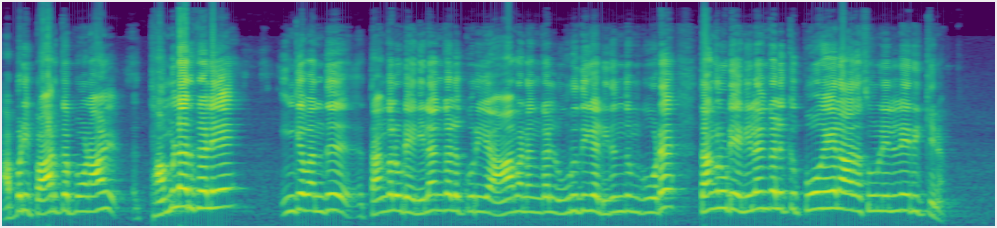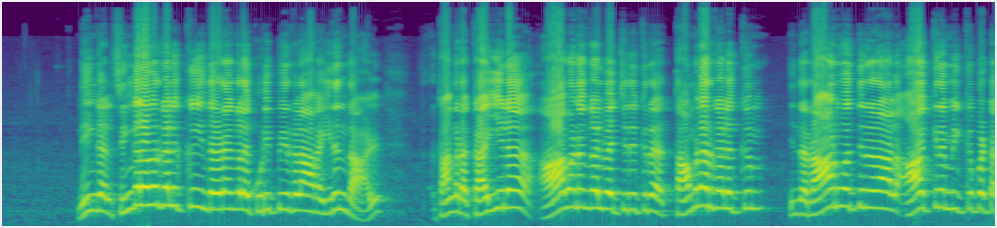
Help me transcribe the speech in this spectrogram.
அப்படி பார்க்க போனால் தமிழர்களே இங்கே வந்து தங்களுடைய நிலங்களுக்குரிய ஆவணங்கள் உறுதிகள் இருந்தும் கூட தங்களுடைய நிலங்களுக்கு போக இயலாத சூழ்நிலையில் இருக்கின. நீங்கள் சிங்களவர்களுக்கு இந்த இடங்களை குடிப்பீர்களாக இருந்தால் தங்களோட கையில் ஆவணங்கள் வச்சிருக்கிற தமிழர்களுக்கும் இந்த இராணுவத்தினரால் ஆக்கிரமிக்கப்பட்ட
